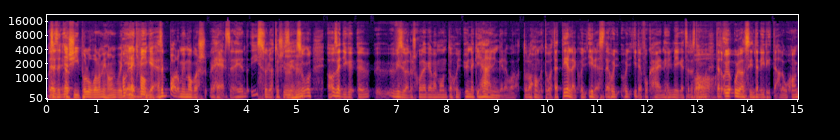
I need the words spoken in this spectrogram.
de ez egy, egy ilyen sípoló valami hang? Vagy egy hang? ez egy baromi magas herce, ilyen iszonyatos izén uh-huh. szól. Az egyik ö, vizuális kollégám mondta, hogy ő neki hány ingere van attól a hangtól. Tehát tényleg, hogy érezte, hogy, hogy ide fog hányni, hogy még egyszer ezt oh. a. Tehát olyan, olyan szinten irritáló hang.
